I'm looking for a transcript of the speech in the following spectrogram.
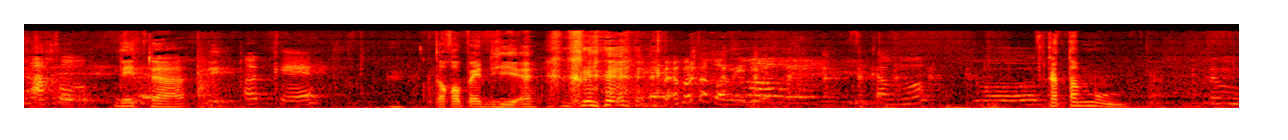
Aku. tidak. Oke. Tokopedia. ketemu Ketemu.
